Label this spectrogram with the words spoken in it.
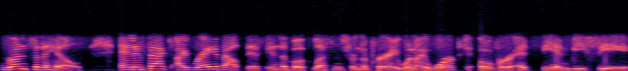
Run for the hills. And in fact, I write about this in the book Lessons from the Prairie when I worked over at CNBC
